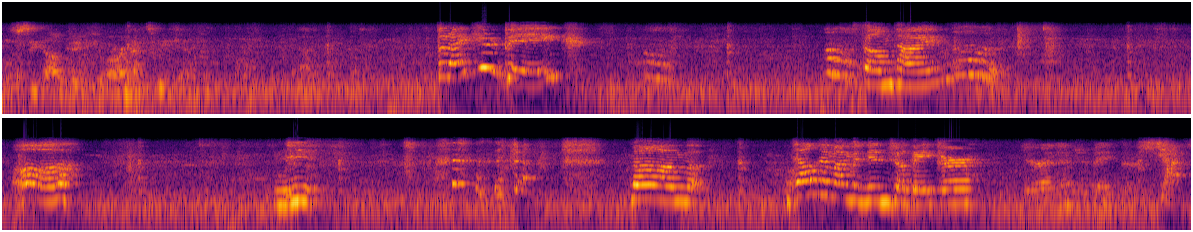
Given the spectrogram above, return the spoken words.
We'll see how good you are next weekend. But I can bake. Sometimes. Uh. Mom, tell him I'm a ninja baker. You're a ninja baker. Yes.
